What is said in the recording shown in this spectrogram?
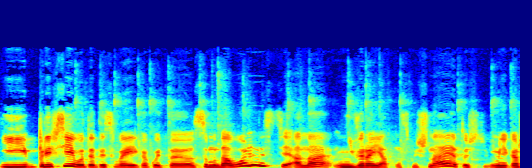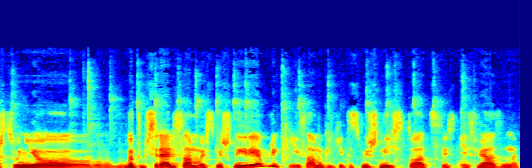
И при всей вот этой своей какой-то самодовольности она невероятно смешная. То есть, мне кажется, у нее в этом сериале самые смешные реплики и самые какие-то смешные ситуации с ней связаны.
